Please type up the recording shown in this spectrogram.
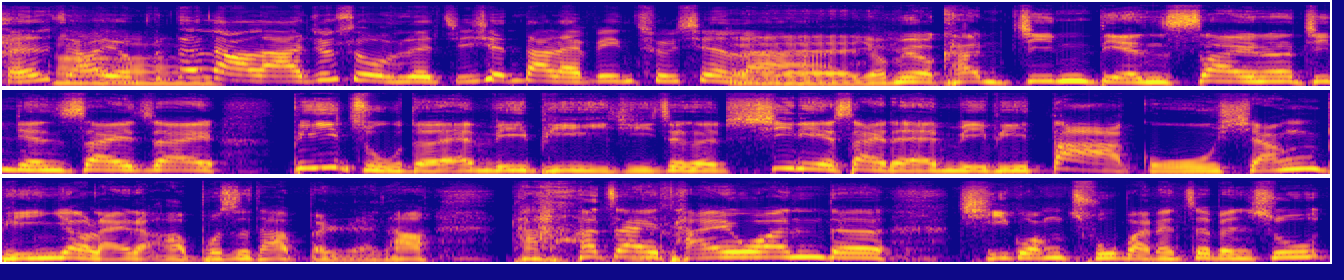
反正只要有不得了啦，就是我们的极限大来宾出现了。有没有看经典赛呢？经典赛在 B 组的 MVP 以及这个系列赛的 MVP 大谷翔平要来了啊，不是他本人哈，他。在台湾的奇光出版的这本书《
